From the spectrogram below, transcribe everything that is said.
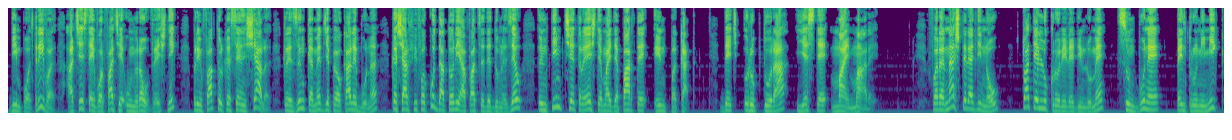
Din potrivă, acestea îi vor face un rău veșnic prin faptul că se înșeală, crezând că merge pe o cale bună, că și-ar fi făcut datoria față de Dumnezeu în timp ce trăiește mai departe în păcat. Deci ruptura este mai mare. Fără nașterea din nou, toate lucrurile din lume sunt bune pentru nimic,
